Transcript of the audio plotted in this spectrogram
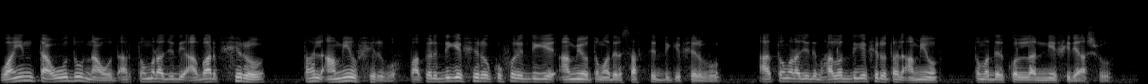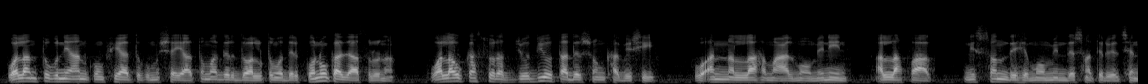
ওয়াইন তাউদু নাউদ। আর তোমরা যদি আবার ফেরো, তাহলে আমিও ফিরবো। পাপের দিকে ফেরো, কুফরের দিকে আমিও তোমাদের শাস্তির দিকে ফিরবো। আর তোমরা যদি ভালোর দিকে ফিরো, তাহলে আমিও তোমাদের কল্যাণ নিয়ে ফিরে আসব। ওয়ালান্তুকুনি আনকুম ফিয়াতুকুম শাইয়া, তোমাদের দল, তোমাদের কোনো কাজে আসলো না। ওয়ালাউ কাসুরাত, যদিও তাদের সংখ্যা বেশি। ও আন্নাল্লাহ মা আল মমিনিন, আল্লাহ পাক নিঃসন্দেহে মমিনদের সাথে রয়েছেন।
